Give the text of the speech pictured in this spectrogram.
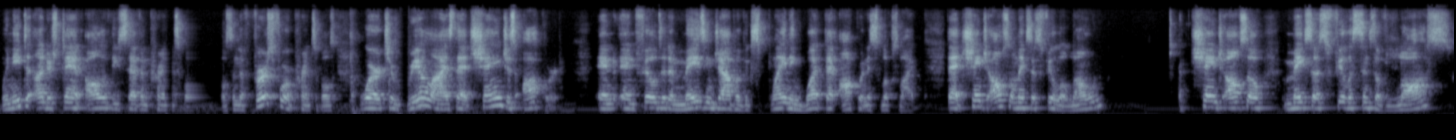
we need to understand all of these seven principles. And the first four principles were to realize that change is awkward. And, and Phil did an amazing job of explaining what that awkwardness looks like. That change also makes us feel alone. Change also makes us feel a sense of loss.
